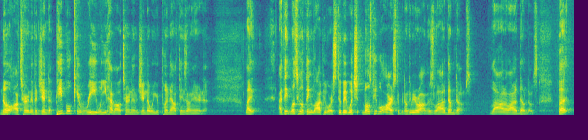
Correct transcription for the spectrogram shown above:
no alternative agenda. People can read when you have alternative agenda when you're putting out things on the internet. Like I think most people think a lot of people are stupid, which most people are stupid. Don't get me wrong. There's a lot of dum dums, a lot, a lot of dum dums. But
